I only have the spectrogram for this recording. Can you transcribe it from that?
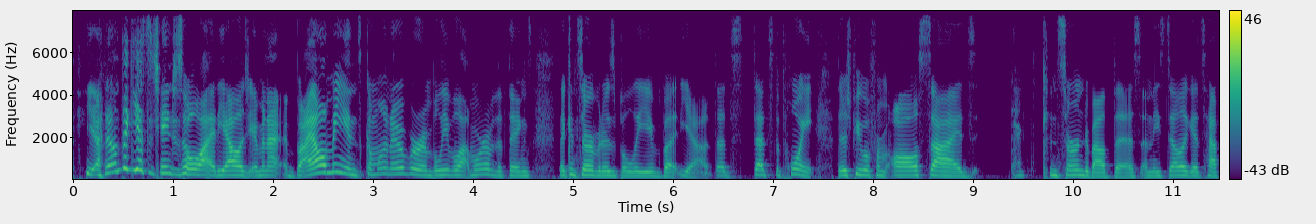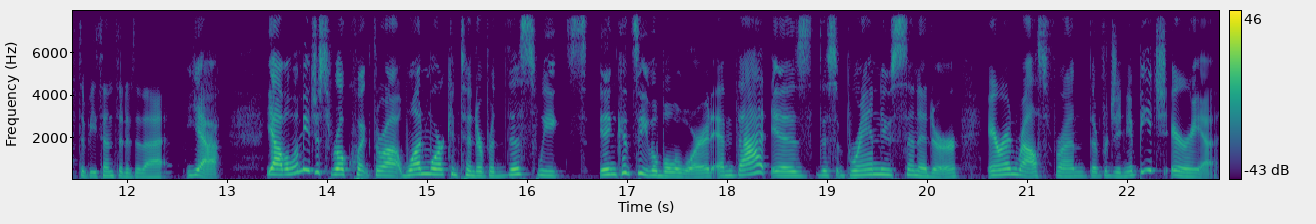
yeah, I don't think he has to change his whole ideology. I mean, I, by all means, come on over and believe a lot more of the things the conservatives believe. But yeah, that's that's the point. There's people from all sides concerned about this, and these delegates have to be sensitive to that. Yeah. Yeah, well, let me just real quick throw out one more contender for this week's Inconceivable Award, and that is this brand new senator, Aaron Rouse from the Virginia Beach area.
